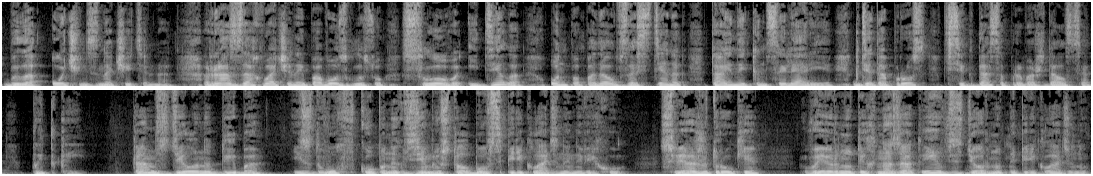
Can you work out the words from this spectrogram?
была очень значительна. Раз захваченный по возгласу слово и дело, он попадал в застенок тайной канцелярии, где допрос всегда сопровождался пыткой. Там сделана дыба, из двух вкопанных в землю столбов с перекладиной наверху. Свяжут руки, вывернут их назад и вздернут на перекладину,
